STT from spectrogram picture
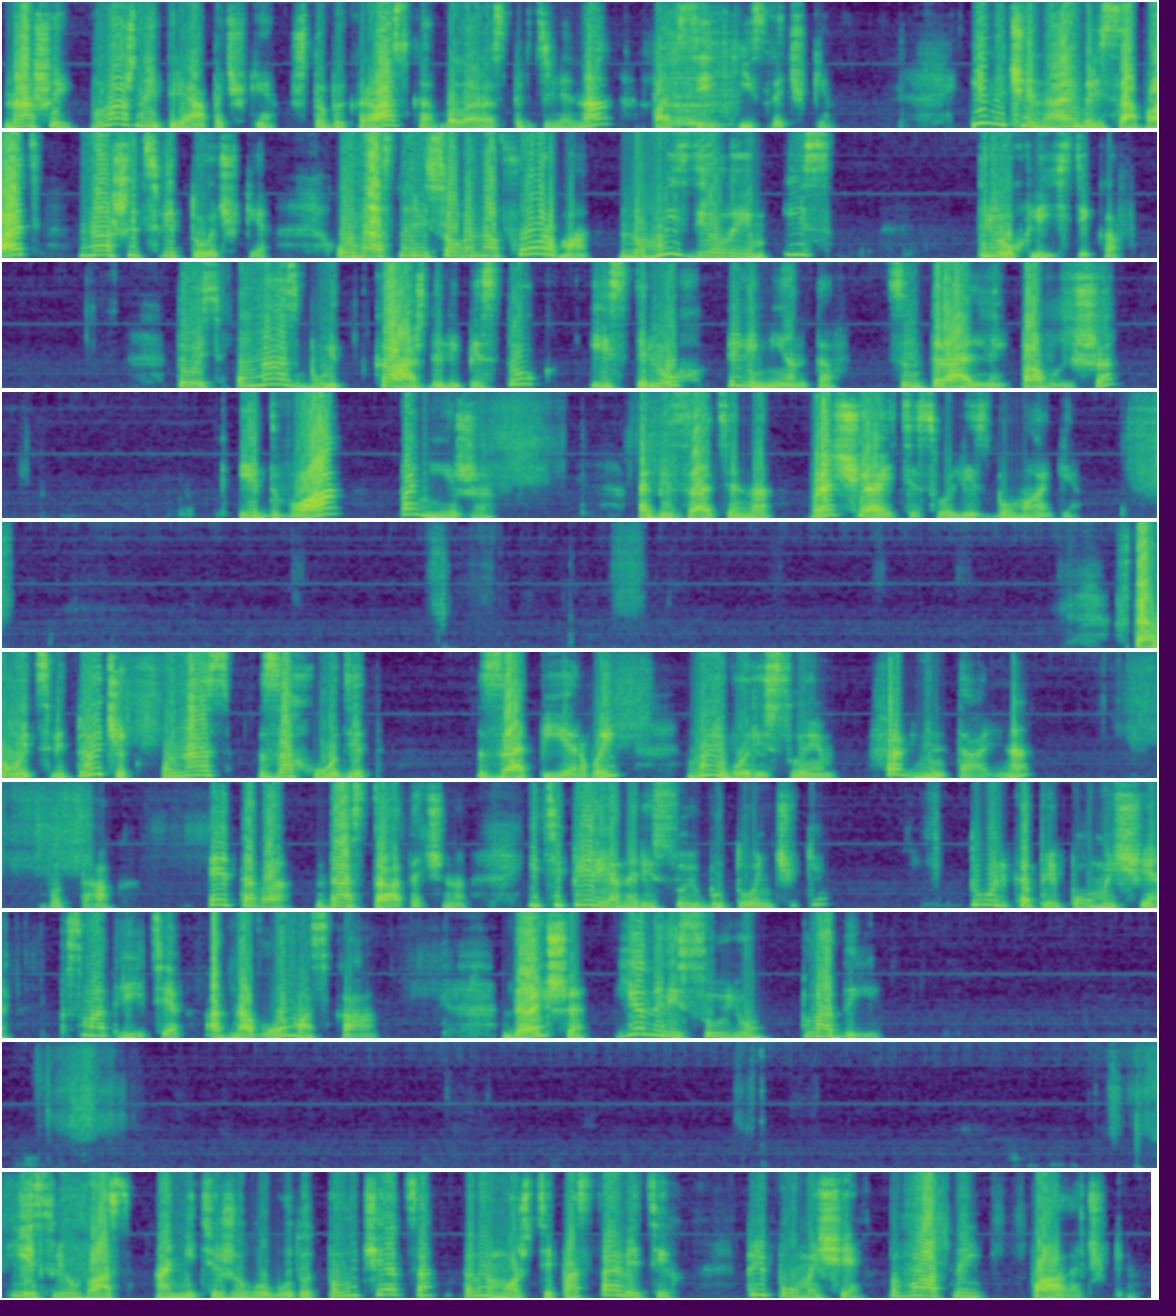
нашей влажной тряпочки, чтобы краска была распределена по всей кисточке. И начинаем рисовать наши цветочки. У нас нарисована форма, но мы сделаем из трех листиков. То есть у нас будет каждый лепесток из трех элементов. Центральный повыше и два пониже. обязательно вращайте свой лист бумаги. Второй цветочек у нас заходит за первый. Мы его рисуем фрагментально. Вот так. Этого достаточно. И теперь я нарисую бутончики только при помощи, посмотрите, одного мазка. Дальше я нарисую плоды. Если у вас они тяжело будут получаться, вы можете поставить их при помощи ватной палочки.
